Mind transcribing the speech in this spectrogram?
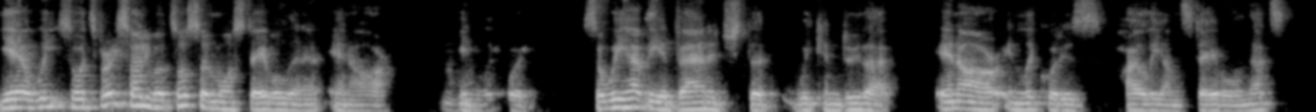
Yeah, we so it's very soluble. It's also more stable than NR mm-hmm. in liquid. So we have the advantage that we can do that. NR in liquid is highly unstable, and that's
